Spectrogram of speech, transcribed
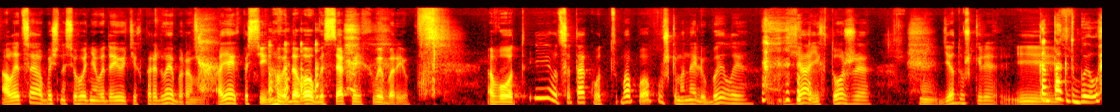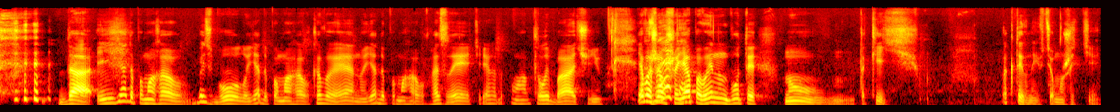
Але це обично сьогодні видають їх перед виборами, а я їх постійно видавав без всяких виборів. От. І оце так, от баб- бабушки мене любили, я їх теж, дідушки. І... Контакт був. Да, і я допомагав бейсболу, я допомагав КВН, я допомагав газеті, я допомагав телебаченню. Я вважав, що я повинен бути ну, такий активний в цьому житті.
